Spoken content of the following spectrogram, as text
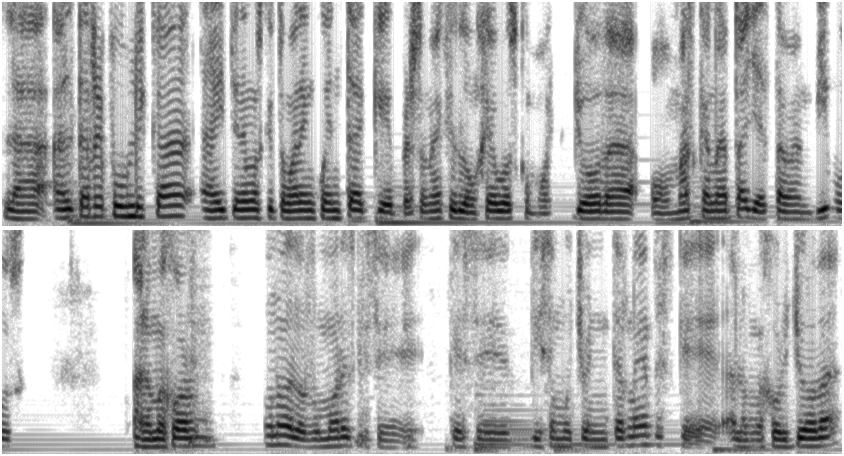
La Alta República, ahí tenemos que tomar en cuenta que personajes longevos como Yoda o Maskanata ya estaban vivos a lo mejor uno de los rumores que se, que se dice mucho en internet es que a lo mejor Yoda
